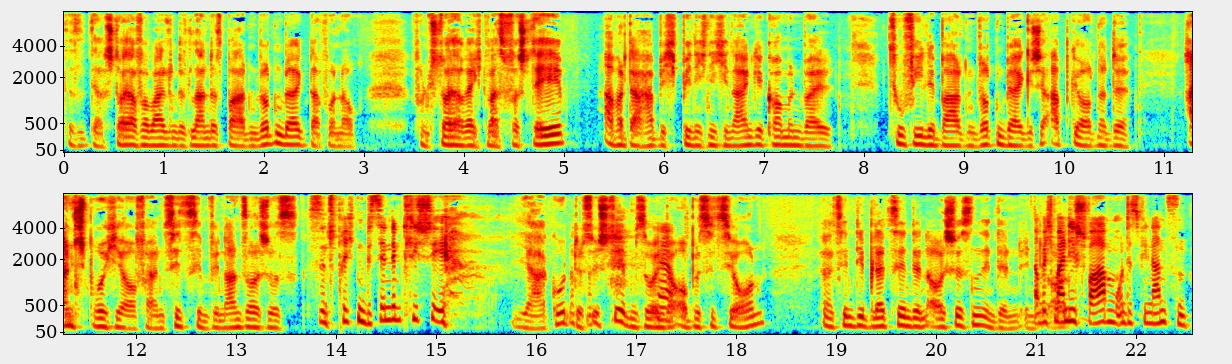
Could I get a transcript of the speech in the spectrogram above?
das ist der Steuerverwaltung des Landes Baden-Württemberg, davon auch von Steuerrecht was verstehe. Aber da ich, bin ich nicht hineingekommen, weil zu viele baden-württembergische Abgeordnete Ansprüche auf einen Sitz im Finanzausschuss Das entspricht ein bisschen dem Klischee. ja, gut, das ist eben so. In Ja. der Opposition äh, sind die Plätze in den Ausschüssen, in den. In Aber ich meine die Schwaben und das Finanzen.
